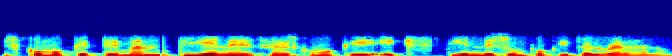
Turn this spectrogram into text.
es como que te mantienes, ¿sabes? Como que extiendes un poquito el verano.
